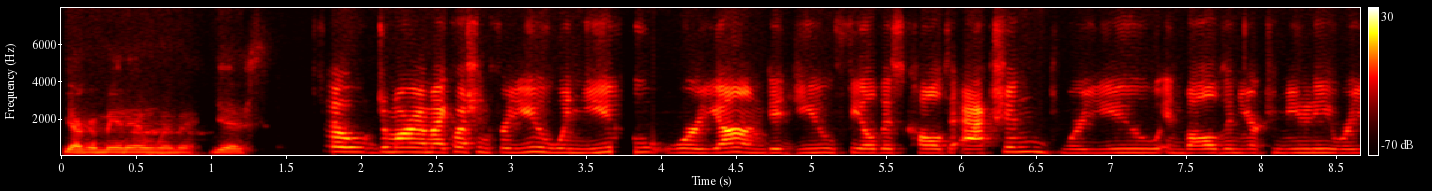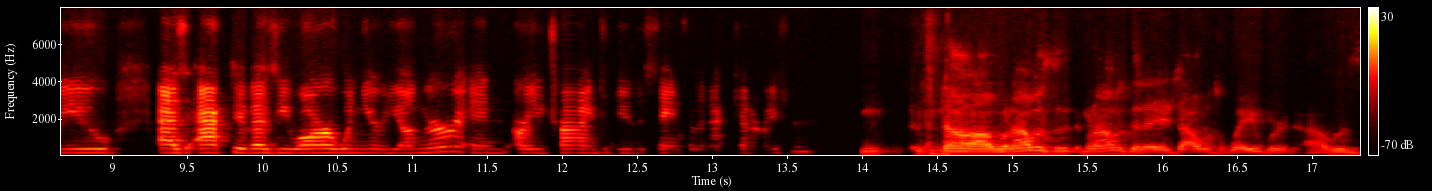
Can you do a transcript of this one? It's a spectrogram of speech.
Younger men and women, yes. So, Demario, my question for you: When you were young, did you feel this call to action? Were you involved in your community? Were you as active as you are when you're younger? And are you trying to do the same for the next generation? No, when I was when I was that age, I was wayward. I was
